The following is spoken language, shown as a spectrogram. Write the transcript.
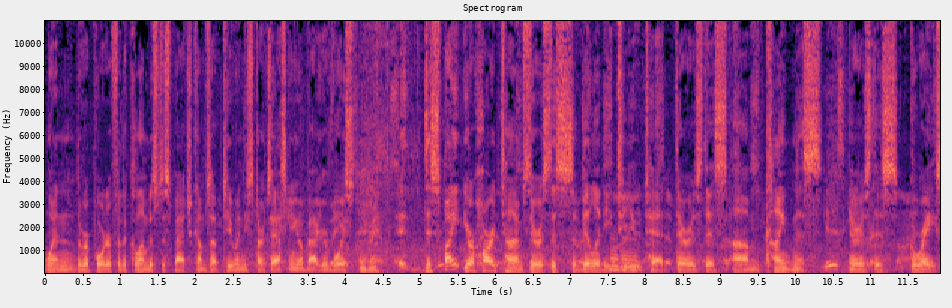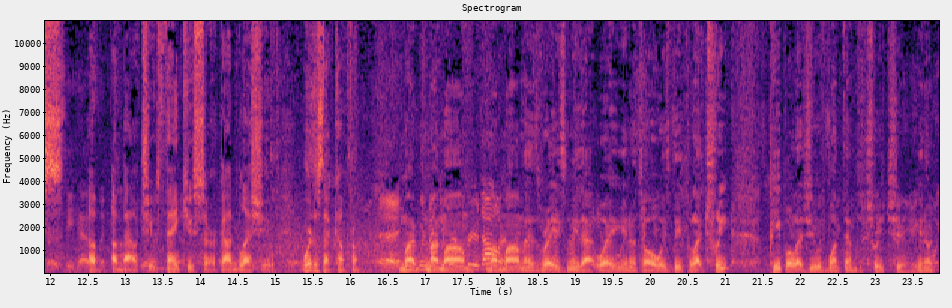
when the reporter for the Columbus Dispatch comes up to you and he starts asking you about your voice, mm-hmm. despite your hard times, there is this civility to you, Ted. There is this um, kindness. There is this grace about you. Thank you, sir. God bless you. Where does that come from? My my mom, my mom has raised me that way. You know, to always be polite. Treat people as you would want them to treat you. You know,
